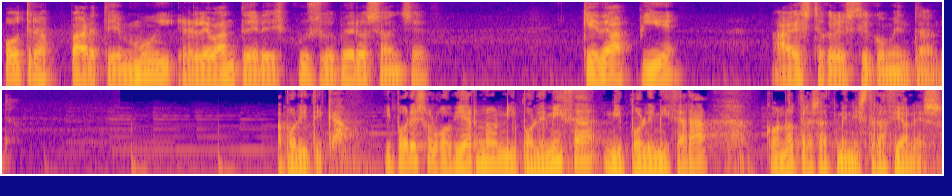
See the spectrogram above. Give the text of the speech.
otra parte muy relevante del discurso de Pedro Sánchez que da pie a esto que le estoy comentando. La política. Y por eso el gobierno ni polemiza ni polemizará con otras administraciones.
